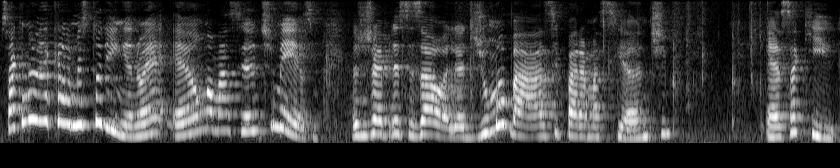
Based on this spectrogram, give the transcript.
Só que não é aquela misturinha, não é? É um amaciante mesmo. A gente vai precisar, olha, de uma base para amaciante. Essa aqui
